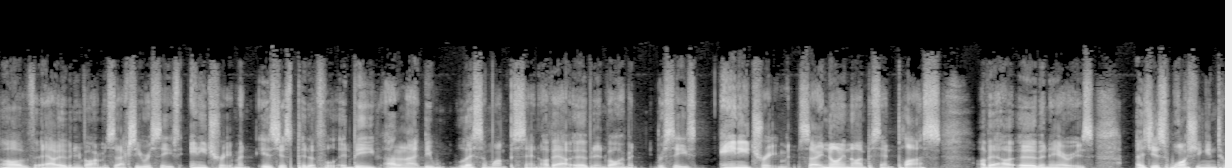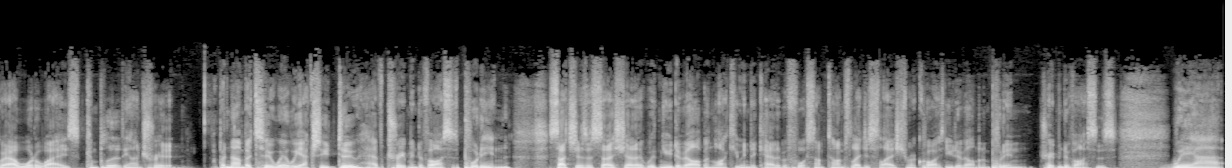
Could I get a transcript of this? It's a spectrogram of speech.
of our urban environments that actually receives any treatment is just pitiful. It'd be, I don't know, it'd be less than 1% of our urban environment receives any treatment. So 99% plus of our urban areas are just washing into our waterways completely untreated. But number two, where we actually do have treatment devices put in, such as associated with new development, like you indicated before, sometimes legislation requires new development to put in treatment devices. We are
